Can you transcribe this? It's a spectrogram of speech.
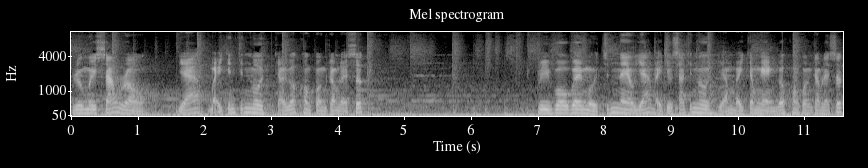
Realme 6 Pro giá 7990 trả góp 0% lãi suất. Vivo V19 Neo giá 7 triệu 690 giảm 700 ngàn góp 0% lãi suất.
